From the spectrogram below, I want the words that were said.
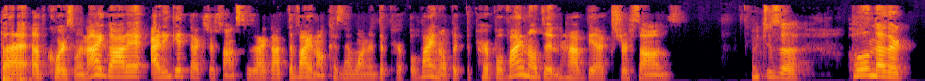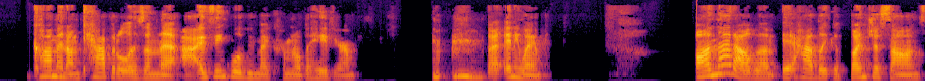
But of course, when I got it, I didn't get the extra songs because I got the vinyl because I wanted the purple vinyl. But the purple vinyl didn't have the extra songs, which is a whole nother comment on capitalism that I think will be my criminal behavior. but anyway, on that album, it had like a bunch of songs,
